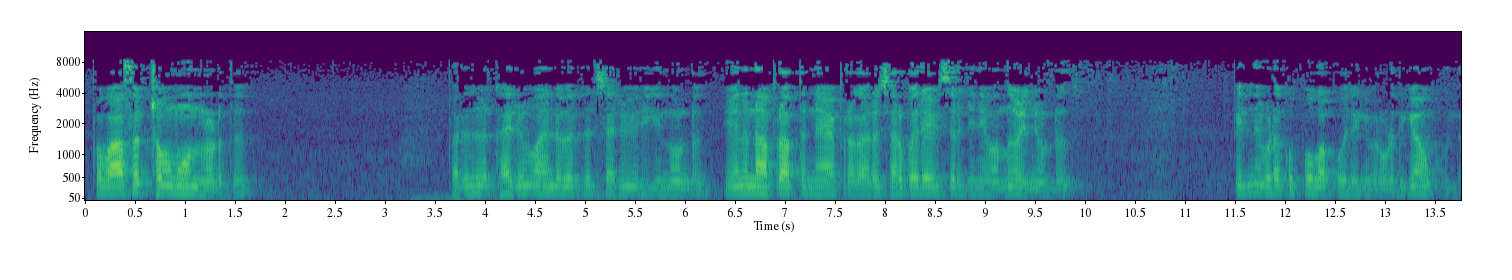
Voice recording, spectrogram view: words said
ഇപ്പൊ വാസക്ഷമമോ എന്നുള്ളിടത്ത് പരതിൽ കരും അതിന്റെ പരത്തിൽ ശരു ഇരിക്കുന്നുണ്ട്. ഏനാപ്രാപ്ത ന്യായപ്രകാരം ശർബരെ വിസർജനി വന്നു കഴിഞ്ഞുണ്ട് പിന്നെ ഇവിടെ കുപ്പോ കപ്പൂജയ്ക്ക് പ്രവർത്തിക്കാൻ ഒക്കില്ല.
